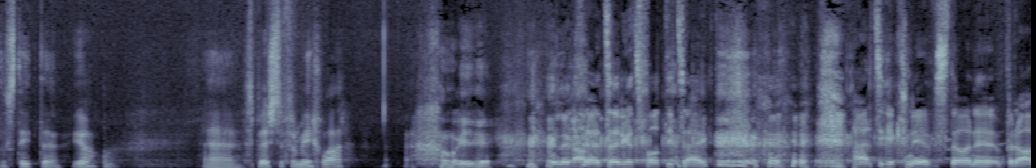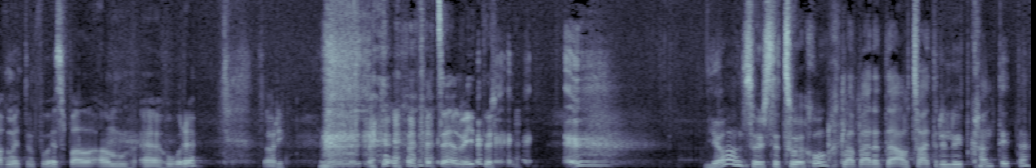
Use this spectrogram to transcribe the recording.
dass dort äh, ja, äh, das Beste für mich war. Oh je. Schau, jetzt habe ich jetzt das Foto gezeigt. Herzige Knirps, eine brav mit dem Fußball am äh, Huren. Sorry. Erzähl weiter. Ja, so ist es dazu gekommen. Ich glaube, er hat auch zwei, drei Leute gekannt dort.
